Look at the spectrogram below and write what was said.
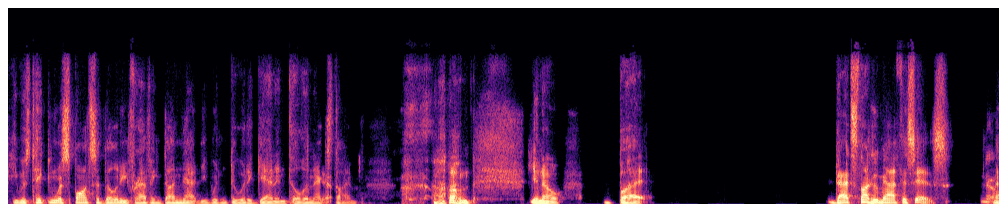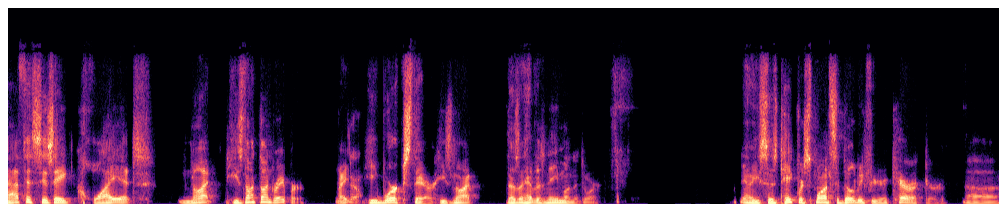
he was taking responsibility for having done that. And he wouldn't do it again until the next time. um, you know, but that's not who Mathis is. No. Mathis is a quiet, not he's not Don Draper, right? No. He works there. He's not doesn't have his name on the door. Now he says, take responsibility for your character. Uh,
